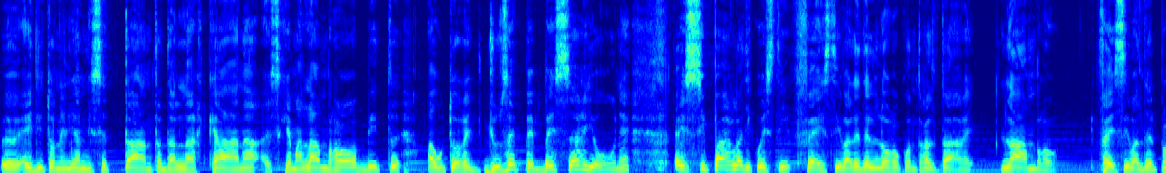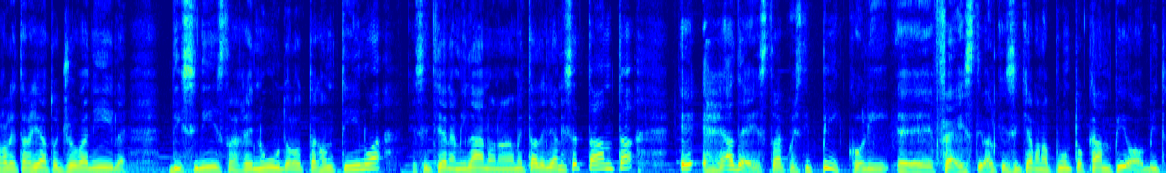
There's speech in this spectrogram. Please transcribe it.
eh, edito negli anni 70 dall'Arcana, si chiama Lambro Hobbit, autore Giuseppe Bessarione, e si parla di questi festival e del loro contraltare. Lambro Festival del proletariato giovanile di sinistra, Renudo, lotta continua, che si tiene a Milano nella metà degli anni 70 e eh, a destra questi piccoli eh, festival che si chiamano appunto Campi Hobbit,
